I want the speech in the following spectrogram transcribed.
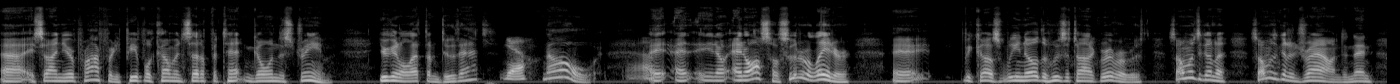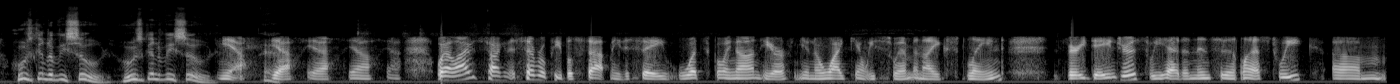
Uh, it's on your property. People come and set up a tent and go in the stream. You're going to let them do that? Yeah. No. I- I- you know, and also sooner or later, uh, because we know the Housatonic River, Ruth, someone's gonna someone's gonna drown, and then who's gonna be sued? Who's gonna be sued? Yeah, yeah, yeah, yeah, yeah. Well, I was talking to several people stopped me to say, "What's going on here? You know, why can't we swim?" And I explained, it's very dangerous. We had an incident last week. Um,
